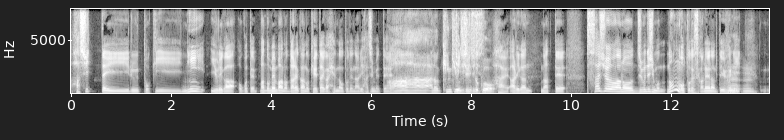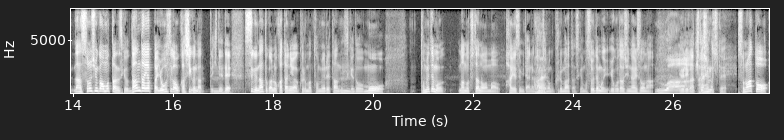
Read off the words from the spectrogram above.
走っている時に揺れが起こってバンドメンバーの誰かの携帯が変な音で鳴り始めてあああの緊急地震速報。はい、あれが鳴って最初あの自分自身も何の音ですかねなんていうふうに、うんうん。なその瞬間思ったんですけどだんだんやっぱ様子がおかしくなってきて、うん。ですぐなんとか路肩には車止めれたんですけど、もう止めても、まあ、乗ってたのはまあハイエースみたいな感じの車だったんですけど、それでも横倒しになりそうな揺れが来てしまって。その後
